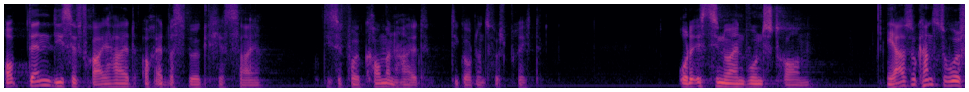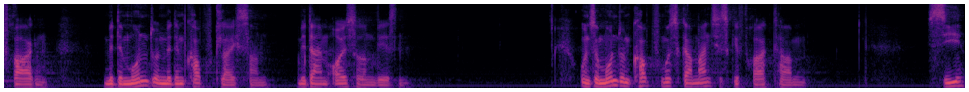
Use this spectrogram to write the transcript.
ob denn diese Freiheit auch etwas Wirkliches sei, diese Vollkommenheit, die Gott uns verspricht. Oder ist sie nur ein Wunschtraum? Ja, so kannst du wohl fragen, mit dem Mund und mit dem Kopf gleichsam, mit deinem äußeren Wesen. Unser Mund und Kopf muss gar manches gefragt haben. Sie,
